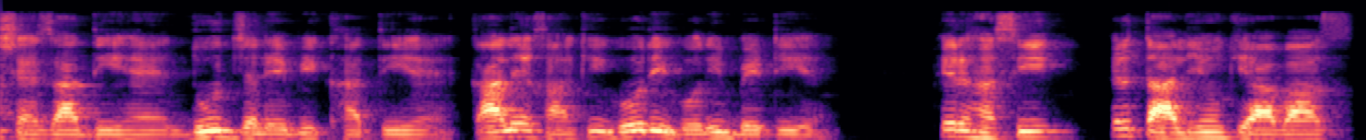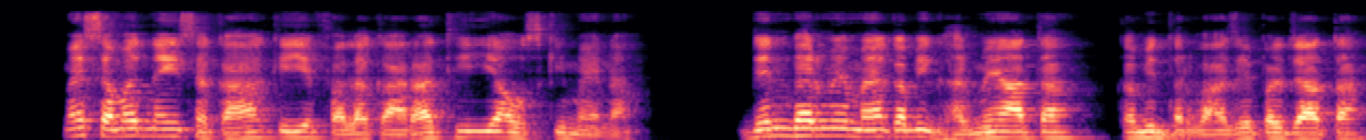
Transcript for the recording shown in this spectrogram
شہزادی ہے دودھ جلیبی کھاتی ہے کالے خاں کی گوری گوری بیٹی ہے۔ پھر ہنسی، پھر تالیوں کی آواز۔ میں سمجھ نہیں سکا کہ یہ فلک آرا تھی یا اس کی مینا۔ دن بھر میں میں کبھی گھر میں آتا، کبھی دروازے پر جاتا۔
